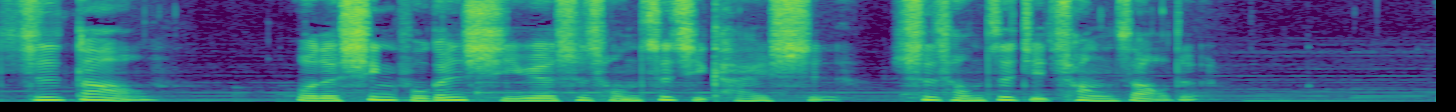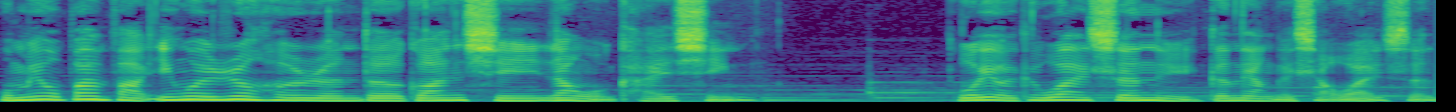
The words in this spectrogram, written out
知道我的幸福跟喜悦是从自己开始，是从自己创造的。我没有办法因为任何人的关系让我开心。我有一个外甥女跟两个小外甥，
